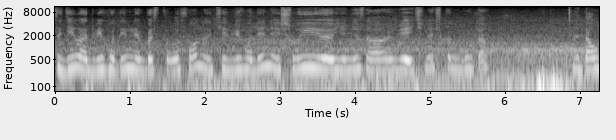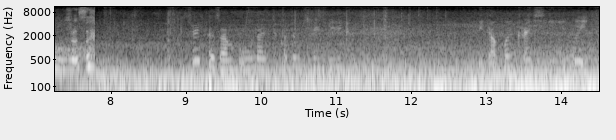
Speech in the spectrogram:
сиділа дві години без телефону, і ці дві години йшли, я не знаю, вічність, як будто. Це ужас. Это забудочка тут сидит. И такой красивый.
